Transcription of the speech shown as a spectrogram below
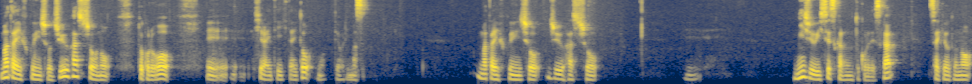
マタイ福音書18章のところを開いていきたいと思っております。マタイ福音書18章21節からのところですが、先ほどの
